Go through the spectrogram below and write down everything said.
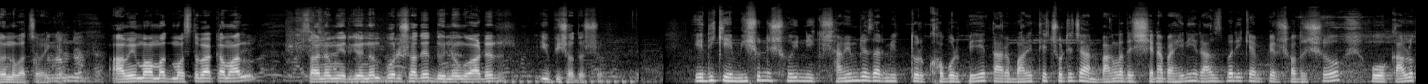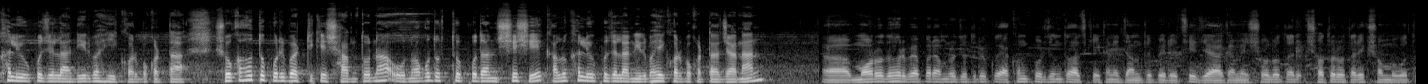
ধন্যবাদ সবাইকে। আমি মোহাম্মদ মোস্তফা কামাল সয়নম ইউনিয়ন পরিষদের দুই নং ওয়ার্ডের ইউপি সদস্য। এদিকে মিশনের সৈনিক শামীম রেজার মৃত্যুর খবর পেয়ে তার বাড়িতে ছুটে যান বাংলাদেশ সেনাবাহিনী রাজবাড়ী ক্যাম্পের সদস্য ও কালোখালী উপজেলা নির্বাহী কর্মকর্তা। শোকাহত পরিবারটিকে সান্ত্বনা ও নগদ অর্থ প্রদান শেষে কালোখালী উপজেলা নির্বাহী কর্মকর্তা জানান মরদেহের ব্যাপারে আমরা যতটুকু এখন পর্যন্ত আজকে এখানে জানতে পেরেছি যে আগামী ষোলো তারিখ, সতেরো তারিখ সম্ভবত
